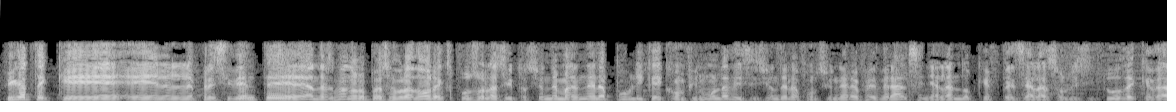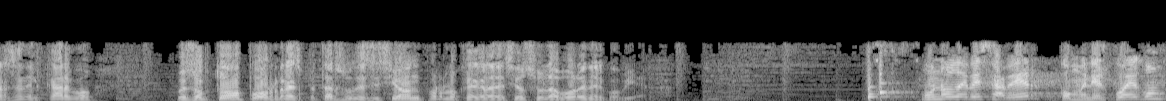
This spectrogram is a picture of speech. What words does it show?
Fíjate que el presidente Andrés Manuel López Obrador expuso la situación de manera pública y confirmó la decisión de la funcionaria federal señalando que pese a la solicitud de quedarse en el cargo, pues optó por respetar su decisión, por lo que agradeció su labor en el gobierno. Uno debe saber, como en el juego,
